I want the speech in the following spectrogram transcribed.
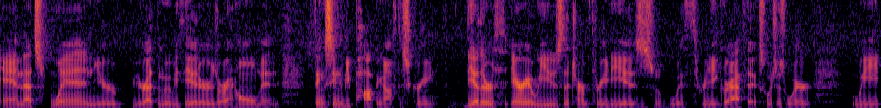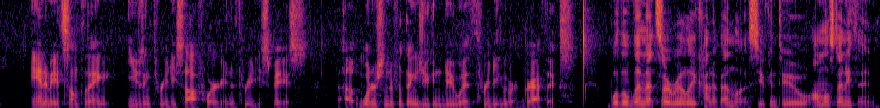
and that's when you're you're at the movie theaters or at home and things seem to be popping off the screen. The other th- area we use the term 3D is with 3D graphics, which is where we animate something using 3D software in a 3D space. Uh, what are some different things you can do with 3D gra- graphics? Well, the limits are really kind of endless. You can do almost anything.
